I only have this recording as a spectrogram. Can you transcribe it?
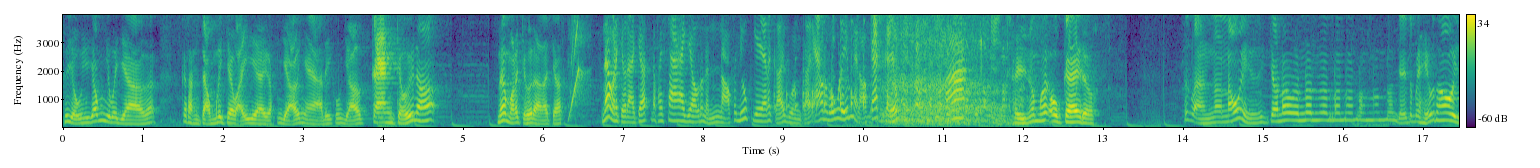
thí dụ như giống như bây giờ á cái thằng chồng đi chơi bậy về gặp vợ ở nhà đi con vợ càng chửi nó. Nếu mà nó chửi là nó chết nếu mà nó chịu đại chết nó phải xa vô nó nịnh nọt nó vuốt ve nó cởi quần cởi áo nó bú liếm này nọ các kiểu. Đó thì nó mới ok được. Tức là nó nói cho nó nó nó nó nó, nó, nó vậy tụi mày hiểu thôi.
